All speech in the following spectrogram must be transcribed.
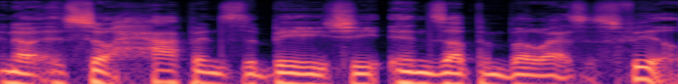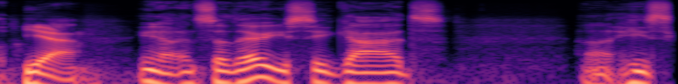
you know it so happens to be she ends up in Boaz's field Yeah. you know and so there you see god's uh, he's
